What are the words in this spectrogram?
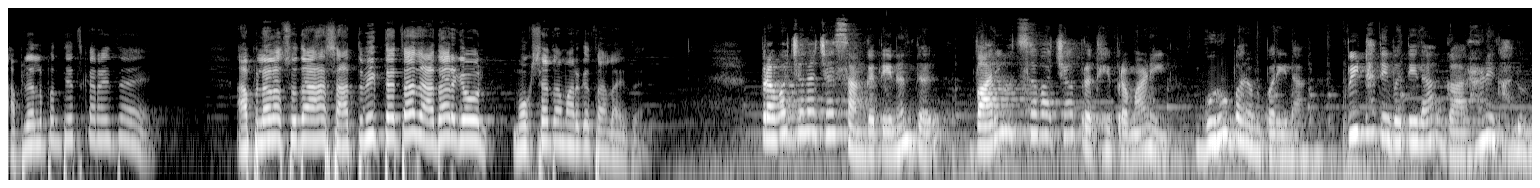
आपल्याला पण तेच करायचं आहे. आपल्याला सुद्धा हा सात्विकतेचाच आधार घेऊन मोक्षाचा मार्ग चालायचा आहे. प्रवचनाच्या सांगतेनंतर वारी उत्सवाच्या प्रथेप्रमाणे गुरु परंपरेला पीठदेवतेला गारहाणे घालून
